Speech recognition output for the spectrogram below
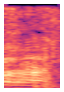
Ugh.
